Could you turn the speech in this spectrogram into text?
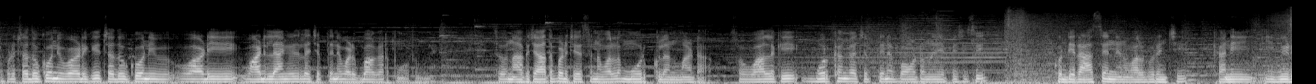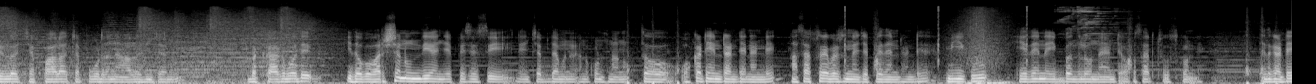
ఇప్పుడు చదువుకోని వాడికి చదువుకోని వాడి వాడి లాంగ్వేజ్లో చెప్తేనే వాడికి బాగా అర్థమవుతుంది. సో నాకు చేతపడి చేస్తున్న వల్ల మూర్ఖులు అనమాట సో వాళ్ళకి మూర్ఖంగా చెప్తేనే బాగుంటుందని చెప్పేసి కొన్ని రాశాను నేను వాళ్ళ గురించి. కానీ ఈ వీడియోలో చెప్పాలా చెప్పకూడదని ఆలోచించాను. బట్ కాకపోతే ఇది ఒక వర్షన్ ఉంది అని చెప్పేసి నేను చెప్దామని అనుకుంటున్నాను. సో ఒకటి ఏంటంటేనండి నా సబ్స్క్రైబర్స్ నేను చెప్పేది ఏంటంటే మీకు ఏదైనా ఇబ్బందులు ఉన్నాయంటే ఒకసారి చూసుకోండి. ఎందుకంటే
